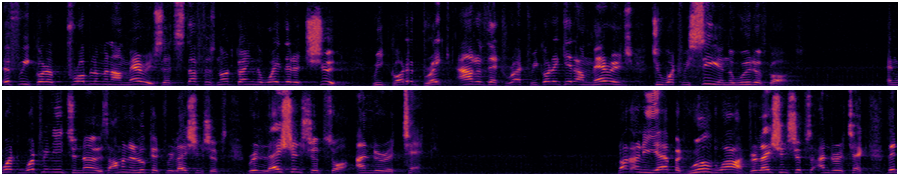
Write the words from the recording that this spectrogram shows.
If we've got a problem in our marriage, that stuff is not going the way that it should, we've got to break out of that rut. We've got to get our marriage to what we see in the Word of God. And what, what we need to know is I'm going to look at relationships. Relationships are under attack. Not only here, but worldwide, relationships are under attack. The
